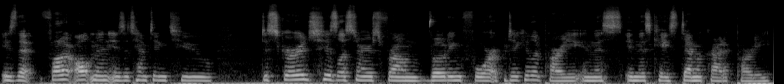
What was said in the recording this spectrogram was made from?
is that Father Altman is attempting to discourage his listeners from voting for a particular party in this in this case Democratic Party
